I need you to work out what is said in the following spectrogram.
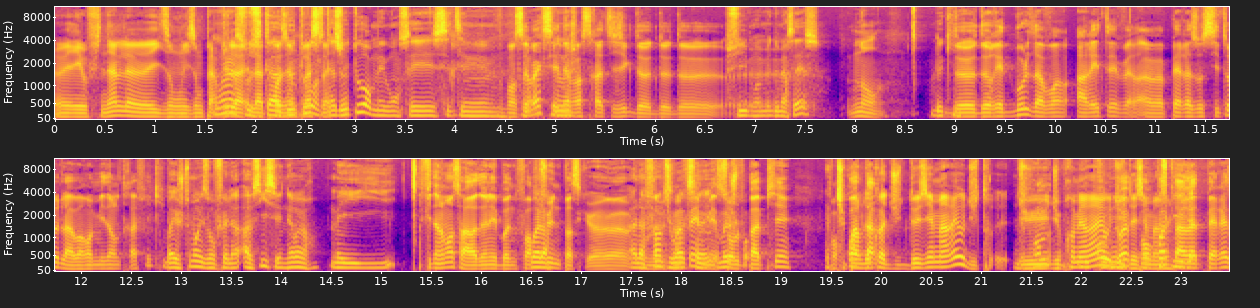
et au final, euh, ils, ont, ils ont perdu Ouais, la, que la troisième tours, place C'était à deux tours, mais bon, c'était. Vous pensez pas que c'est une erreur stratégique de. de, de- Si, euh, de Mercedes Non, De qui de, de Red Bull d'avoir arrêté euh, Perez aussitôt, de l'avoir remis dans le trafic. Bah justement, ils ont fait la. Ah si, c'est une erreur. Mais ils- Finalement, ça leur a donné bonne fortune Voilà. parce que. euh, À la fin, tu vois que fait, ça- Mais moi, sur le papier. Tu pourquoi parles de quoi Du deuxième arrêt ou du, tr- du, premier- du premier du arrêt ou du Ouais, deuxième pourquoi arrêt qu'il- t'arrêtes Perez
